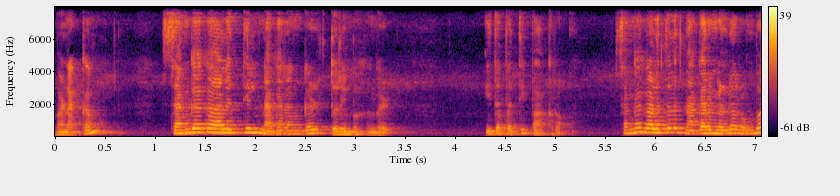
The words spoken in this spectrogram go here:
வணக்கம். சங்க காலத்தில் நகரங்கள் துறைமுகங்கள். இதை பற்றி பார்க்குறோம் சங்க காலத்தில் நகரங்கள்லாம் ரொம்ப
